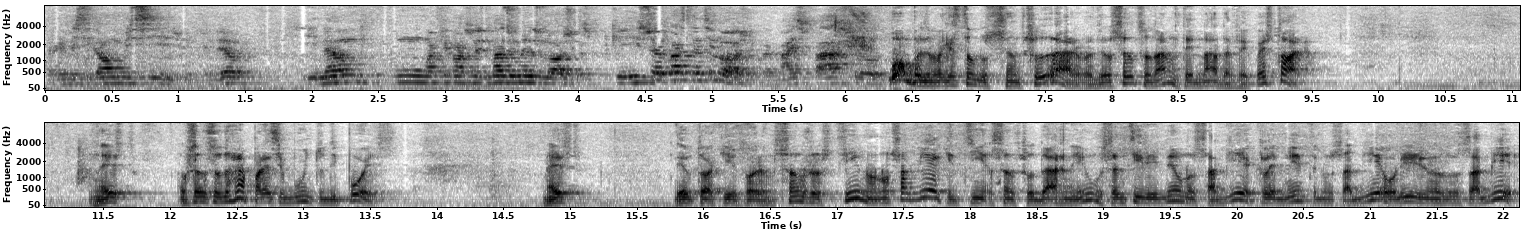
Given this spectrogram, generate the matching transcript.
para investigar um homicídio, entendeu? E não com afirmações mais ou menos lógicas, porque isso é bastante lógico, é mais fácil. Bom, por exemplo, a questão do santo sudário, o santo sudário não tem nada a ver com a história. Não é isso? O santo sudário aparece muito depois. Não é isso? Eu estou aqui, por exemplo, São Justino não sabia que tinha Santo Sudário nenhum, Santo Irineu não sabia, Clemente não sabia, Orígenes não sabia,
